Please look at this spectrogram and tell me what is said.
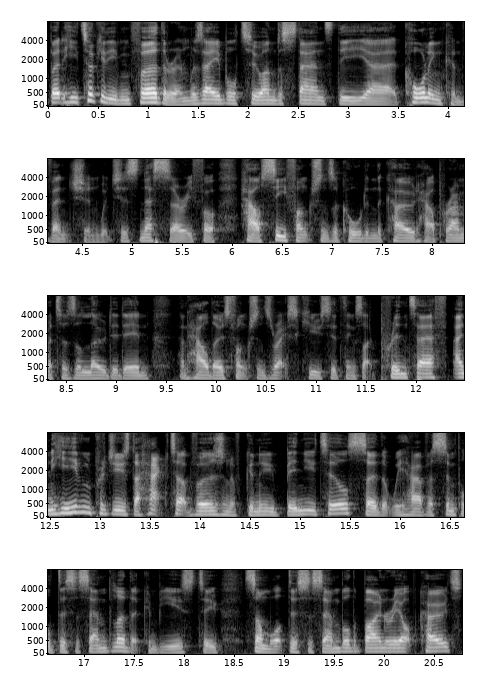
But he took it even further and was able to understand the uh, calling convention, which is necessary for how C functions are called in the code, how parameters are loaded in, and how those functions are executed, things like printf. And he even produced a hacked up version of GNU binutils so that we have a simple disassembler that can be used to somewhat disassemble the binary opcodes.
